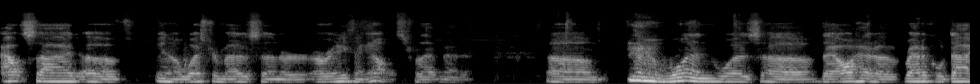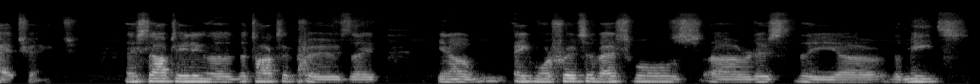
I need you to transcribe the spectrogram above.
outside of you know Western medicine or or anything else for that matter. Um, one was uh, they all had a radical diet change. They stopped eating the the toxic foods. They you know ate more fruits and vegetables, uh, reduced the uh, the meats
